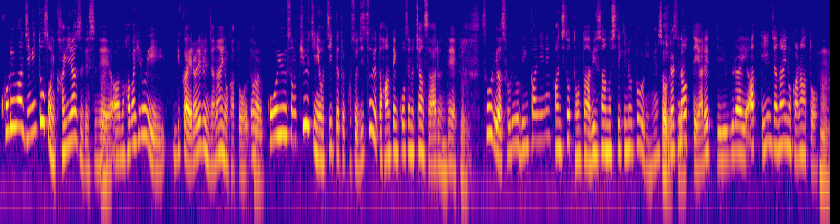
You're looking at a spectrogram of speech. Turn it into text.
これは自民党層に限らずですね、うあの幅広い理解得られるんじゃないのかと。だからうん。こういうその窮地に陥った時こそ実を言うと反転攻勢のチャンスはあるんでうん。総理はそれを敏感にね感じ取って本当は畔蒜さんの指摘の通りねね。開き直ってやれっていうぐらいあっていいんじゃないのかなと、うん。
